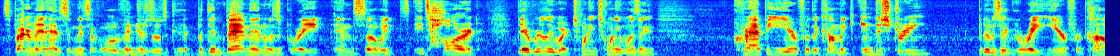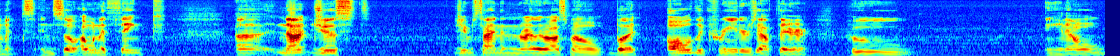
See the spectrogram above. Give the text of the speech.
Spider Man had some good stuff. Well, Avengers was good, but then Batman was great, and so it's it's hard. They really were. 2020 was a crappy year for the comic industry, but it was a great year for comics, and so I want to thank uh, not just James Tynion and Riley Rossmo, but all the creators out there who, you know,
